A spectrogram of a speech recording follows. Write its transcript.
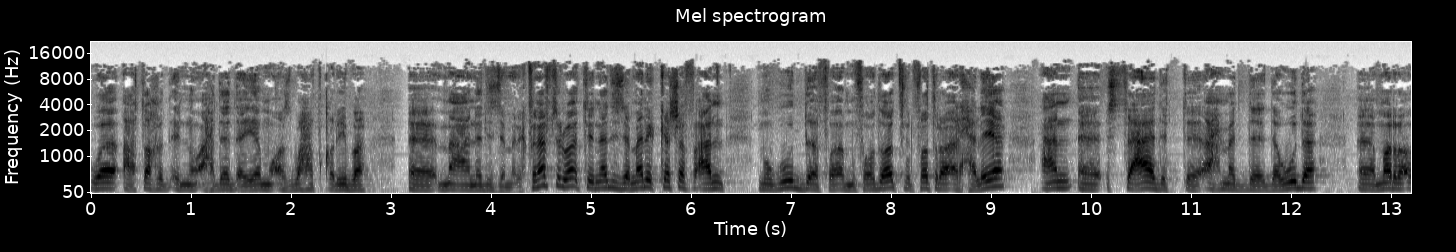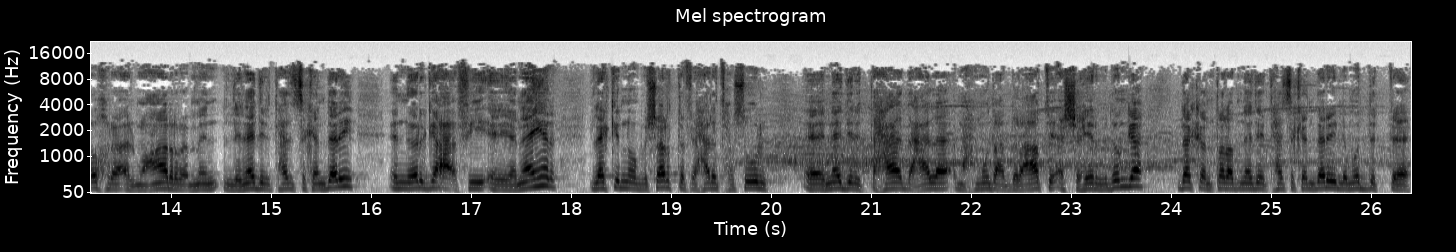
وأعتقد إنه أحداد أيامه أصبحت قريبة مع نادي الزمالك. في نفس الوقت نادي الزمالك كشف عن موجود ف- مفاوضات في الفترة الحالية عن آه، استعادة آه، أحمد داوودة آه، مرة أخرى المعار من لنادي الاتحاد السكندري أنه يرجع في آه، يناير لكنه بشرط في حالة حصول آه، نادي الاتحاد على محمود عبد العاطي الشهير بدونجا. ده كان طلب نادي الاتحاد السكندري لمدة آه،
